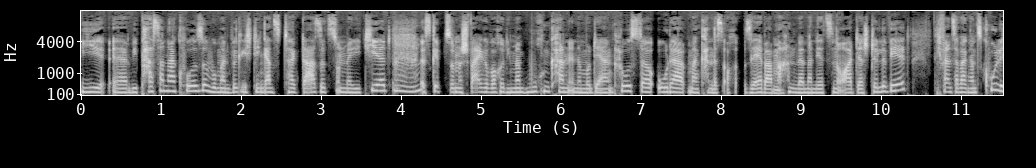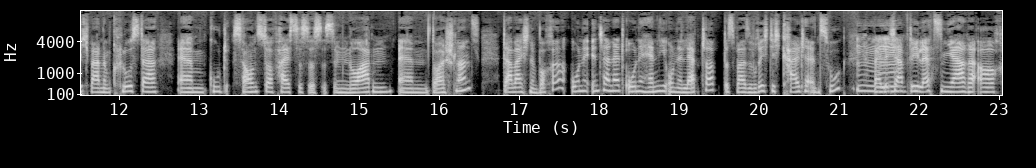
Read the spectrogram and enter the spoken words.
wie äh, wie Passana-Kurse, wo man wirklich den ganzen Tag da sitzt und meditiert. Mhm. Es gibt so eine Schweigewoche, die man buchen kann in einem modernen Kloster oder man kann das auch selber machen, wenn man jetzt einen Ort der Stille wählt. Ich fand es aber ganz cool. Ich war in einem Kloster, ähm, gut Soundsdorf heißt es, es ist im Norden ähm, Deutschlands. Da war ich eine Woche ohne Internet, ohne Handy, ohne Laptop Laptop. Das war so richtig kalter Entzug, mhm. weil ich habe die letzten Jahre auch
